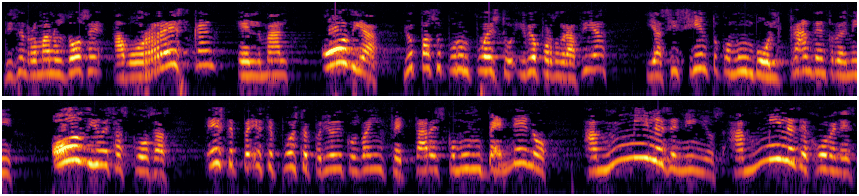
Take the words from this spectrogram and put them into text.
Dice en Romanos 12, aborrezcan el mal, odia. Yo paso por un puesto y veo pornografía y así siento como un volcán dentro de mí. Odio esas cosas. Este, este puesto de periódicos va a infectar, es como un veneno a miles de niños, a miles de jóvenes,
